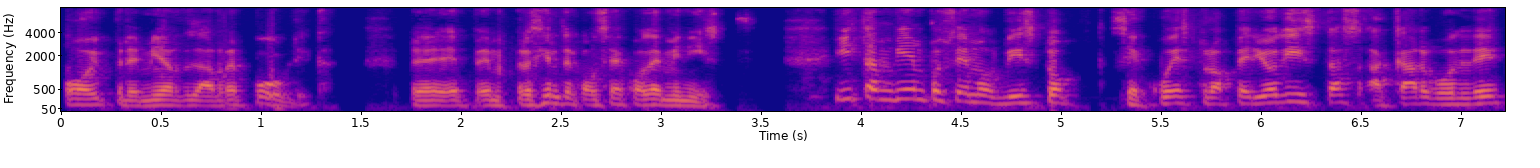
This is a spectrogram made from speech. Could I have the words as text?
hoy premier de la República, presidente del Consejo de Ministros. Y también pues hemos visto secuestro a periodistas a cargo de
